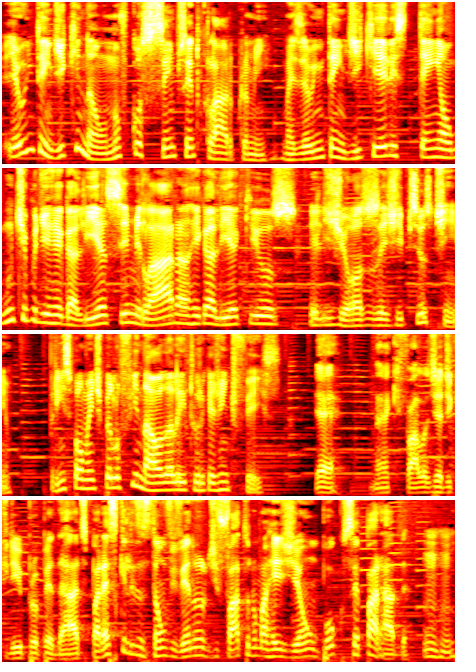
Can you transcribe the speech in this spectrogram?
Eu entendi que não, não ficou 100% claro pra mim, mas eu entendi que eles têm algum tipo de regalia similar à regalia que os religiosos egípcios tinham, principalmente pelo final da leitura que a gente fez. É, né? Que fala de adquirir propriedades. Parece que eles estão vivendo de fato numa região um pouco separada, Uhum.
